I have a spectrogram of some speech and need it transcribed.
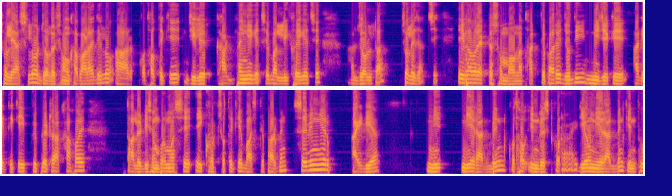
চলে আসলো, জলের সংখ্যা বাড়ায় দিল, আর কোথাও থেকে ঝিলের ঘাট ভেঙে গেছে বা লিক হয়ে গেছে, আর জলটা চলে যাচ্ছে। এইভাবে একটা সম্ভাবনা থাকতে পারে। যদি নিজেকে আগে থেকেই প্রিপেয়ার রাখা হয়, তাহলে ডিসেম্বর মাসে এই খরচ থেকে বাঁচতে পারবেন। সেভিং এর আইডিয়া নিয়ে রাখবেন, কোথাও ইনভেস্ট করার আইডিয়াও নিয়ে রাখবেন, কিন্তু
